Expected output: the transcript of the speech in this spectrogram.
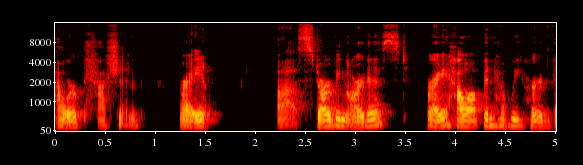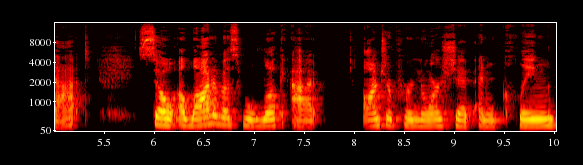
our passion, right? Uh, starving artist, right? How often have we heard that? So a lot of us will look at entrepreneurship and cling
